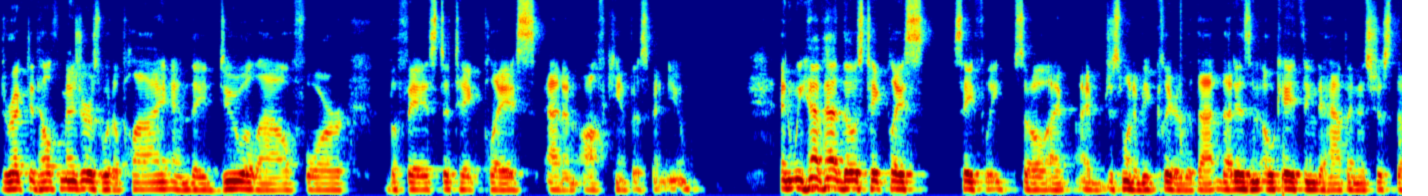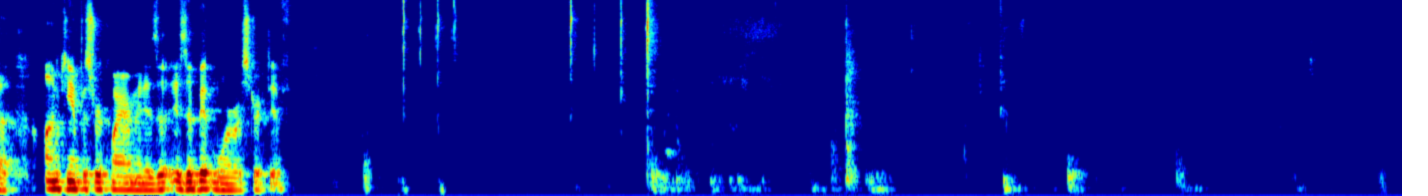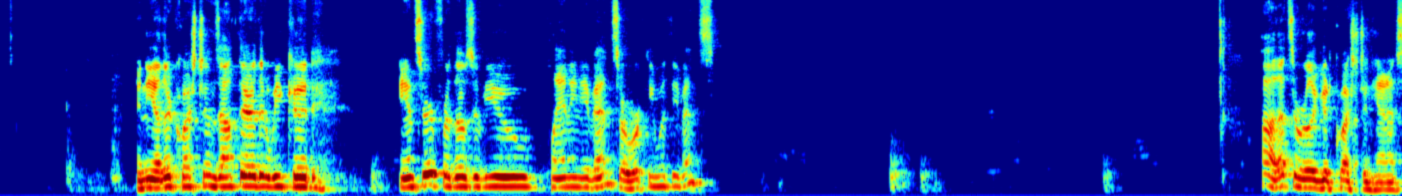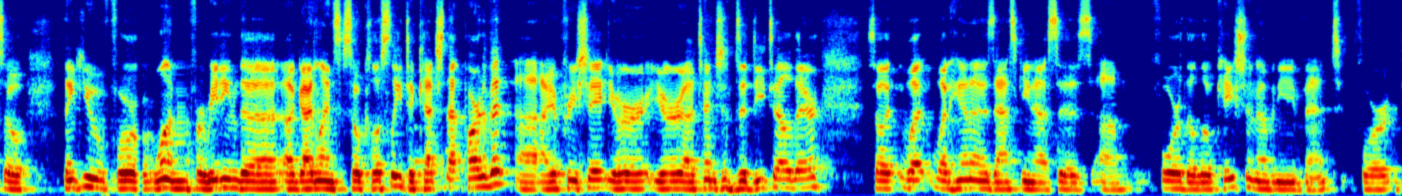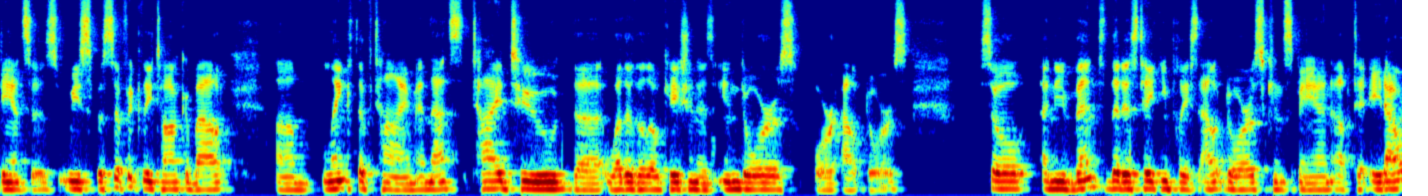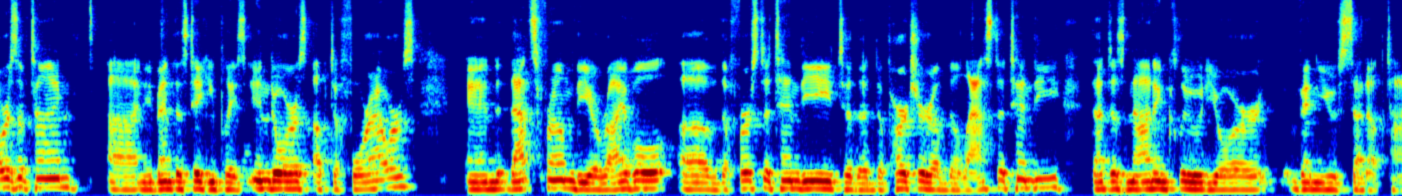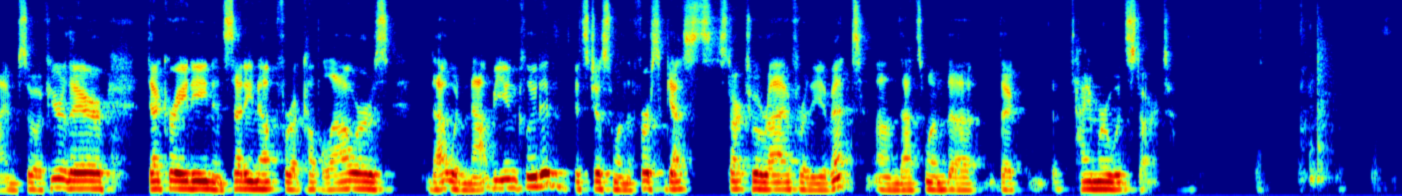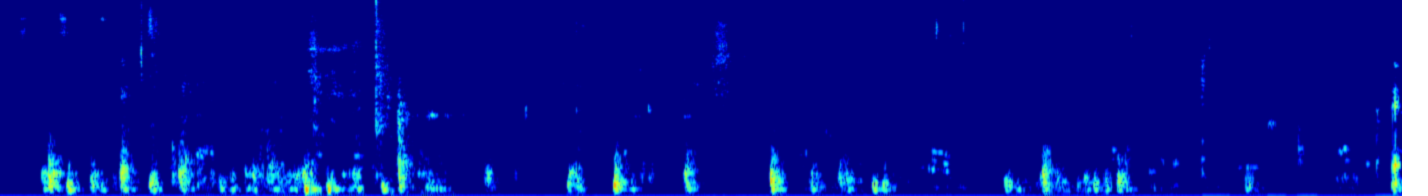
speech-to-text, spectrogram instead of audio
directed health measures would apply, and they do allow for buffets to take place at an off campus venue. And we have had those take place safely. So I, I just want to be clear that, that that is an okay thing to happen. It's just the on campus requirement is a, is a bit more restrictive. Any other questions out there that we could answer for those of you planning events or working with events? Oh, that's a really good question, Hannah. So thank you for one, for reading the uh, guidelines so closely to catch that part of it. Uh, I appreciate your, your attention to detail there. So what, what Hannah is asking us is, um, for the location of an event for dances, we specifically talk about um, length of time, and that's tied to the whether the location is indoors or outdoors. So an event that is taking place outdoors can span up to eight hours of time. Uh, an event that's taking place indoors up to four hours. And that's from the arrival of the first attendee to the departure of the last attendee. That does not include your venue setup time. So if you're there decorating and setting up for a couple hours, that would not be included. It's just when the first guests start to arrive for the event, um, that's when the, the, the timer would start.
